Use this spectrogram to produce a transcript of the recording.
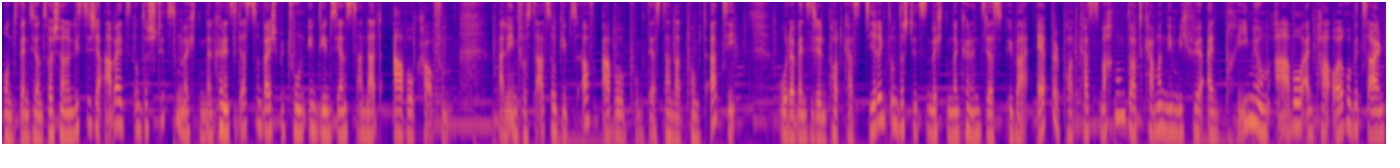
Und wenn Sie unsere journalistische Arbeit unterstützen möchten, dann können Sie das zum Beispiel tun, indem Sie ein Standard-Abo kaufen. Alle Infos dazu gibt es auf abo.derstandard.at. Oder wenn Sie den Podcast direkt unterstützen möchten, dann können Sie das über Apple Podcasts machen. Dort kann man nämlich für ein Premium-Abo ein paar Euro bezahlen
